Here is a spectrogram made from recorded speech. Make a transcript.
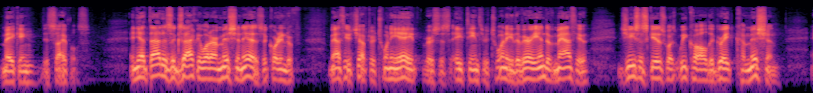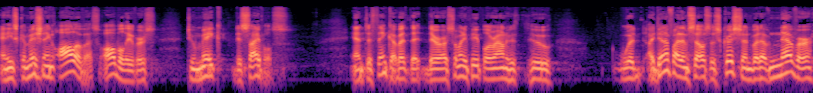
making disciples. And yet, that is exactly what our mission is, according to Matthew chapter 28, verses 18 through 20. The very end of Matthew, Jesus gives what we call the Great Commission. And he's commissioning all of us, all believers, to make disciples. And to think of it that there are so many people around who, who would identify themselves as Christian but have never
